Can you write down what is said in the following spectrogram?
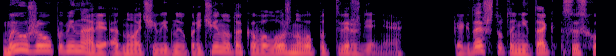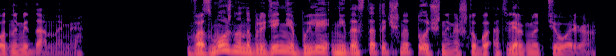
Мы уже упоминали одну очевидную причину такого ложного подтверждения, когда что-то не так с исходными данными. Возможно, наблюдения были недостаточно точными, чтобы отвергнуть теорию,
